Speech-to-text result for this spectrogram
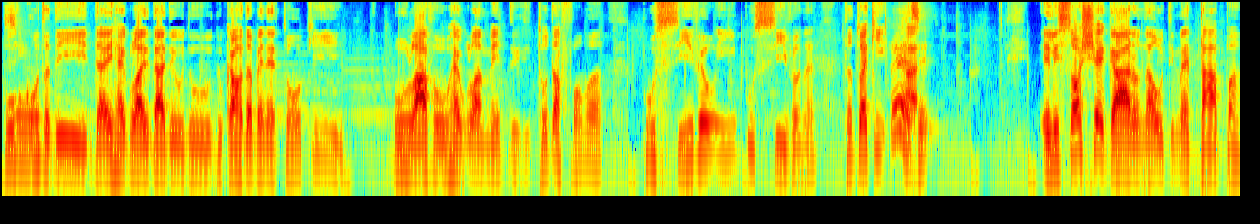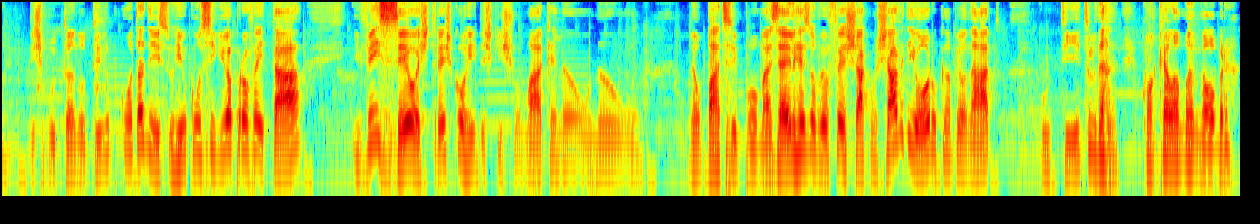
por Sim. conta de, da irregularidade do, do carro da Benetton que burlava o regulamento de toda forma possível e impossível, né? Tanto é que É, a- cê- eles só chegaram na última etapa disputando o título por conta disso. O Rio conseguiu aproveitar e venceu as três corridas que Schumacher não, não, não participou. Mas aí ele resolveu fechar com chave de ouro o campeonato, o título, da- com aquela manobra.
